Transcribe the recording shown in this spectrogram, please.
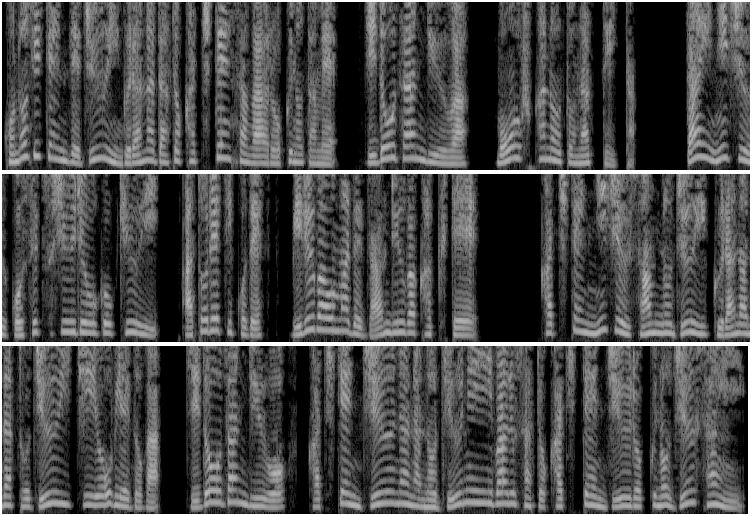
この時点で10位グラナダと勝ち点差が6のため、自動残留はもう不可能となっていた。第25節終了後9位、アトレティコでビルバオまで残留が確定。勝ち点23の10位グラナダと11位オビエドが自動残留を勝ち点17の12位バルサと勝ち点16の13位、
